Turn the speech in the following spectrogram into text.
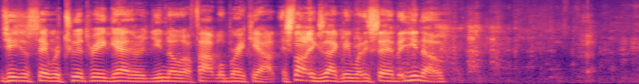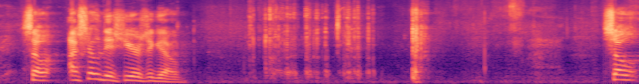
Jesus said, where two or three gathered, you know a fight will break out. It's not exactly what he said, but you know. So I showed this years ago. So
